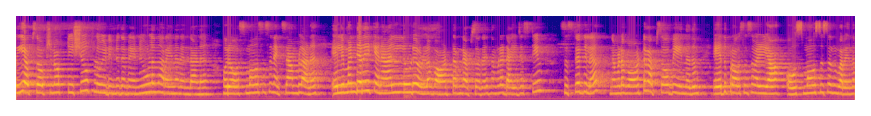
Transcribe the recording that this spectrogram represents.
reabsorption of tissue fluid in the venule എന്ന് പറയുന്നത് എന്താണ്? ഒരു ഓസ്മോസിസിന് എക്സാമ്പിൾ ആണ്. എലിമെന്ററി കനാലിലൂടെയുള്ള വാട്ടറിന്റെ അബ്സോർബ് അതായത് നമ്മുടെ ഡൈജസ്റ്റീവ് സിസ്റ്റത്തിൽ നമ്മുടെ വാട്ടർ അബ്സോർബ് ചെയ്യുന്നതും ഏത് പ്രോസസ്സ് വഴിയാണ് ഓസ്മോസിസ് എന്ന് പറയുന്ന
